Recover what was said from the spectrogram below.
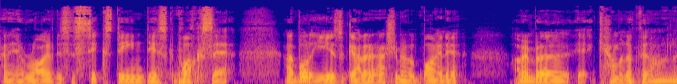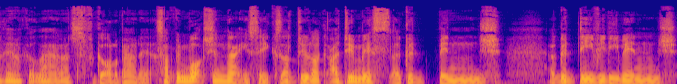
And it arrived. It's a 16 disc box set. I bought it years ago. I don't actually remember buying it. I remember it coming and think, oh, look, I've got that. And I just forgot all about it. So I've been watching that, you see, because I do like, I do miss a good binge, a good DVD binge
